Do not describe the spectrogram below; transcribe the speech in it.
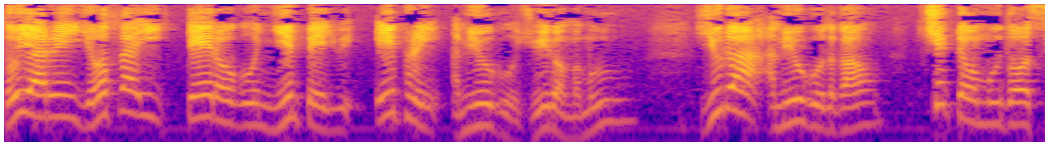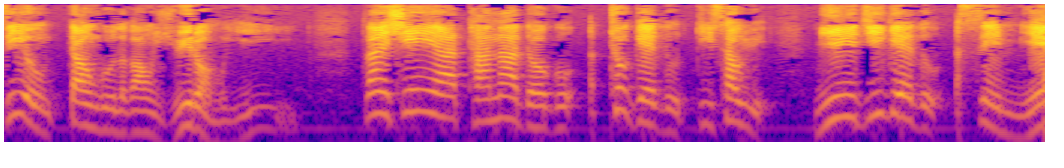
တို့ရတွင်ယောသတ်၏တဲတော်ကိုညှင်းပယ်၍အေဖရိမ်အမျိုးကိုရွေးတော်မမူယူဒအမျိုးကို၎င်းချစ်တော်မူသောဇီးုံတောင်ကို၎င်းရွေးတော်မူ၏တန်ရှင်းရာဌာနတော်ကိုအထွတ်ကဲ့သို့တိဆောက်၍မြေကြီးကဲ့သို့အစဉ်မြဲ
